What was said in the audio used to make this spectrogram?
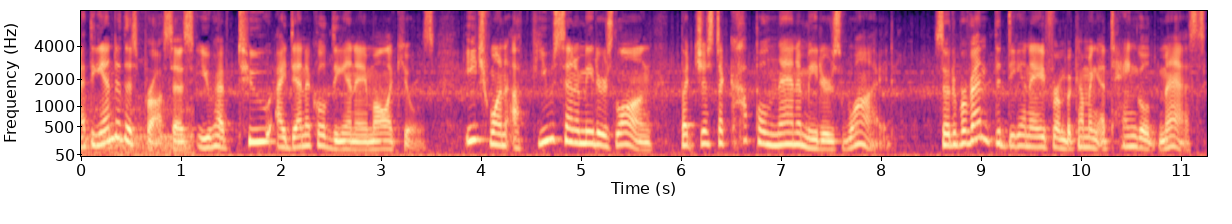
At the end of this process, you have two identical DNA molecules, each one a few centimeters long, but just a couple nanometers wide. So to prevent the DNA from becoming a tangled mess,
